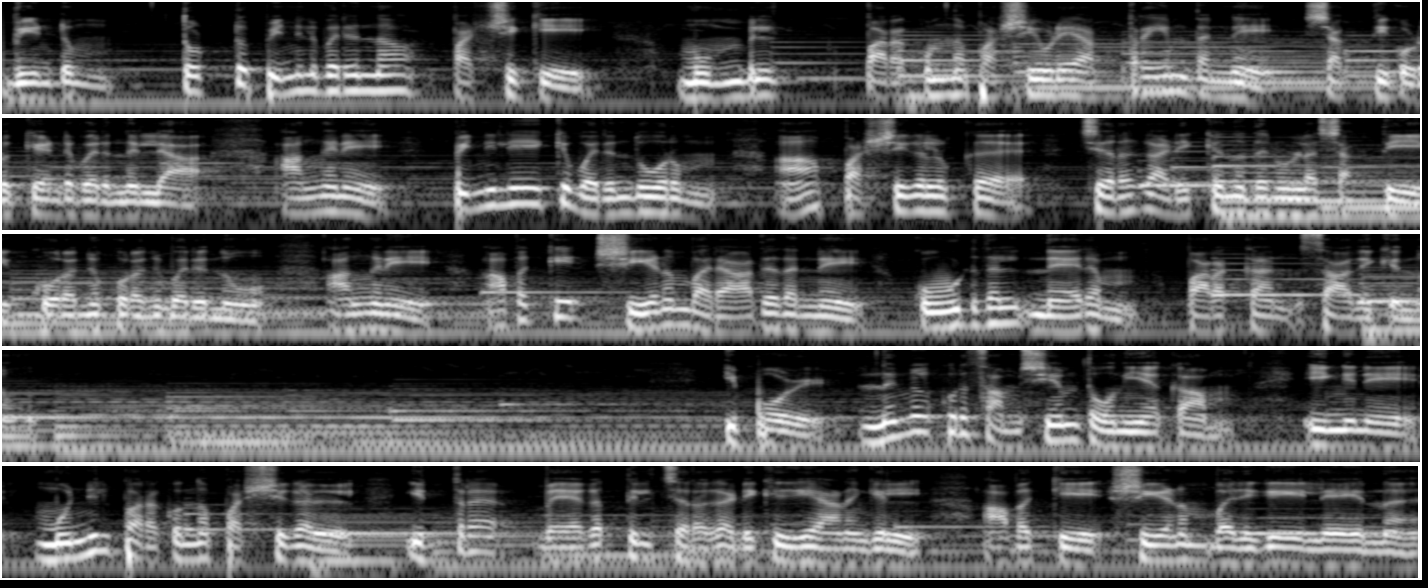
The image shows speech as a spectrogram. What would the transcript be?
വീണ്ടും തൊട്ടു പിന്നിൽ വരുന്ന പക്ഷിക്ക് മുമ്പിൽ പറക്കുന്ന പക്ഷിയുടെ അത്രയും തന്നെ ശക്തി കൊടുക്കേണ്ടി വരുന്നില്ല. അങ്ങനെ പിന്നിലേക്ക് വരുന്തോറും ആ പക്ഷികൾക്ക് ചിറകടിക്കുന്നതിനുള്ള ശക്തി കുറഞ്ഞു കുറഞ്ഞു വരുന്നു. അങ്ങനെ അവയ്ക്ക് ക്ഷീണം വരാതെ തന്നെ കൂടുതൽ നേരം പറക്കാൻ സാധിക്കുന്നു. ഇപ്പോൾ നിങ്ങൾക്കൊരു സംശയം തോന്നിയേക്കാം. ഇങ്ങനെ മുന്നിൽ പറക്കുന്ന പക്ഷികൾ ഇത്ര വേഗത്തിൽ ചിറകടിക്കുകയാണെങ്കിൽ അവയ്ക്ക് ക്ഷീണം വരികയില്ലേ എന്ന്.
